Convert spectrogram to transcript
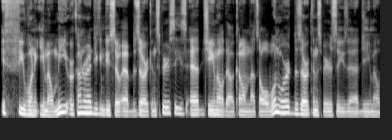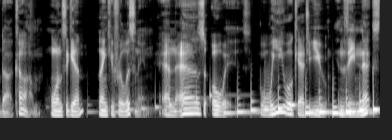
If you want to email me or Conrad, you can do so at bizarreconspiracies at gmail.com. That's all one word, bizarreconspiracies at gmail.com. Once again, thank you for listening. And as always, we will catch you in the next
